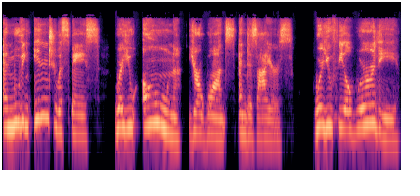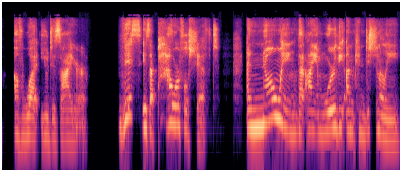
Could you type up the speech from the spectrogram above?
and moving into a space where you own your wants and desires, where you feel worthy of what you desire. This is a powerful shift. And knowing that I am worthy unconditionally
